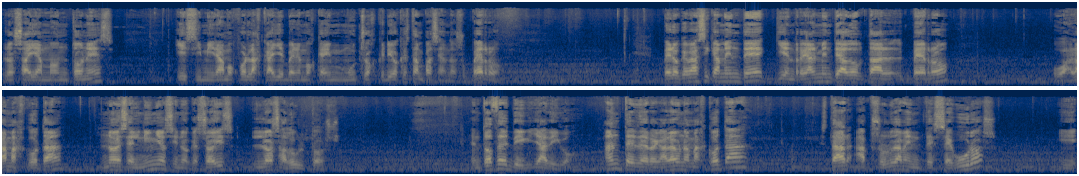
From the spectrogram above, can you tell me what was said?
los hay a montones y si miramos por las calles veremos que hay muchos críos que están paseando a su perro. Pero que básicamente quien realmente adopta al perro o a la mascota no es el niño, sino que sois los adultos. Entonces, ya digo, antes de regalar una mascota, estar absolutamente seguros, y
